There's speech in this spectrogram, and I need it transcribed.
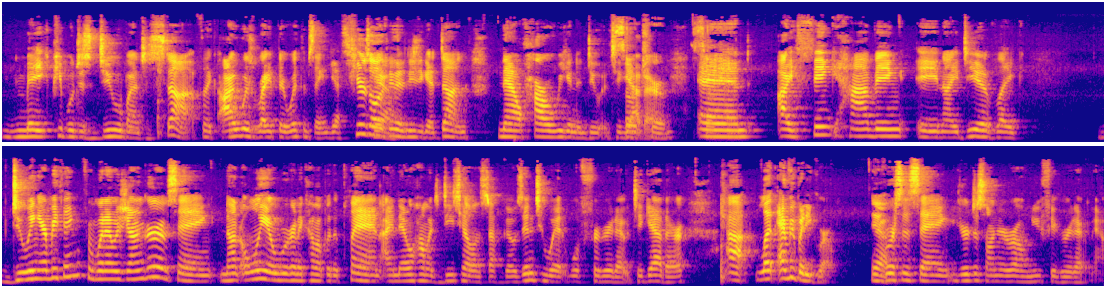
make people just do a bunch of stuff. Like I was right there with them saying, yes, here's all Yeah. the things that need to get done. Now, how are we going to do it together? true. So and I think having an idea of like, doing everything from when I was younger of saying, not only are we going to come up with a plan, I know how much detail and stuff goes into it, we'll figure it out together. Uh, let everybody grow. Yeah. Versus saying you're just on your own, you figure it out now.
